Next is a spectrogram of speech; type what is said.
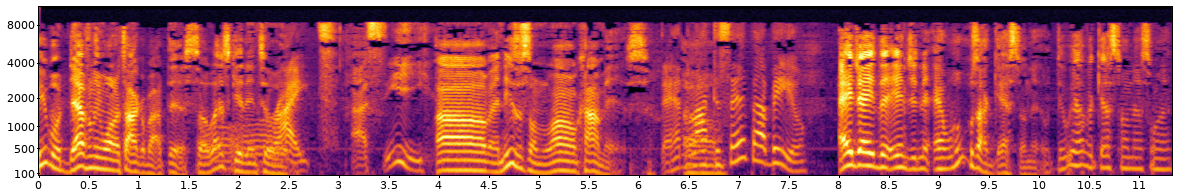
people definitely want to talk about this. So let's get into it. Right. I see. Um, and these are some long comments. They had a lot Um, to say about Bill. AJ, the engineer, and who was our guest on it? Did we have a guest on this one?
